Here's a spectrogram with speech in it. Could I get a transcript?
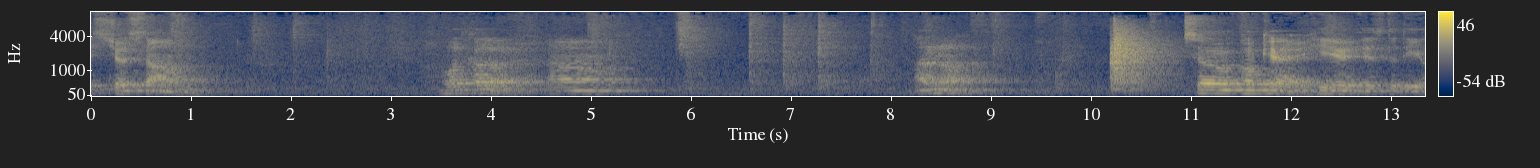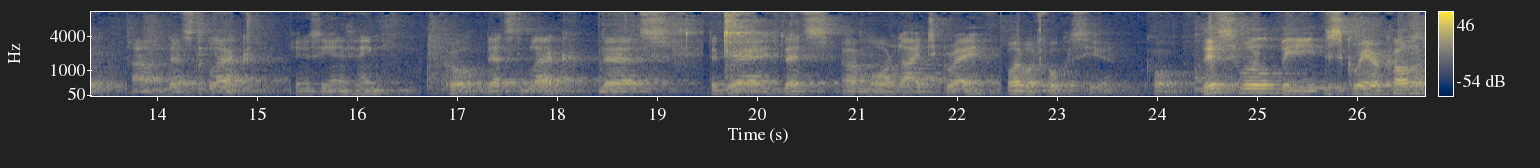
It's just um. What color? Um. I don't know. So okay, here is the deal. Uh, that's the black. Can you see anything? Cool. That's the black. That's the gray. That's a more light gray. What about focus here? Cool. This will be the square color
